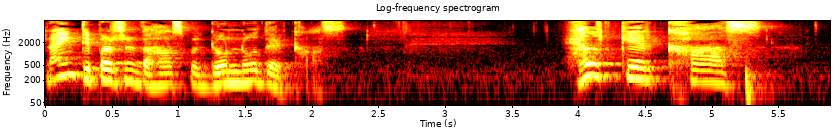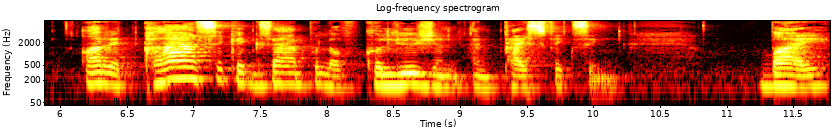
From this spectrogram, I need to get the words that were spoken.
90% of the hospital don't know their costs. Healthcare costs are a classic example of collusion and price fixing by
